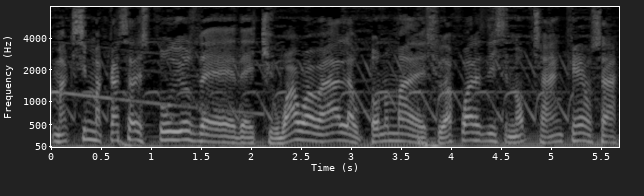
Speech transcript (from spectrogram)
máxima casa de estudios de, Chihuahua, ¿verdad? la autónoma de Ciudad Juárez, dice, no, pues, ¿saben qué? O sea,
